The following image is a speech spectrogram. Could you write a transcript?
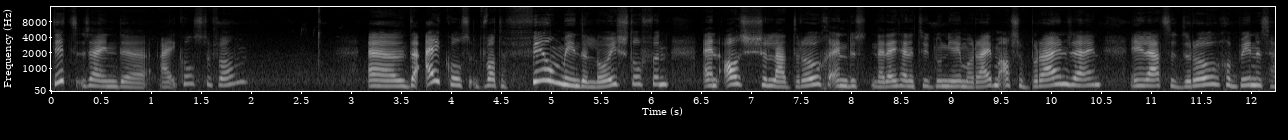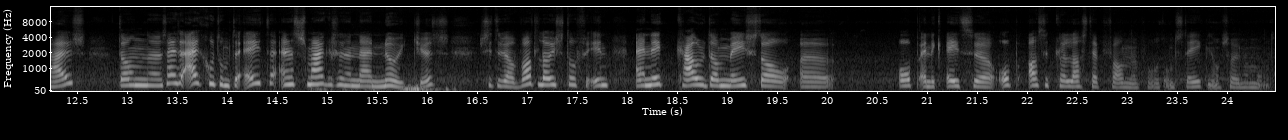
dit zijn de eikels ervan. Uh, de eikels bevatten veel minder looistoffen. En als je ze laat drogen, en dus, nou, deze zijn natuurlijk nog niet helemaal rijp, maar als ze bruin zijn en je laat ze drogen binnen het huis, dan uh, zijn ze eigenlijk goed om te eten en dan smaken ze naar nootjes. Er zitten wel wat looistoffen in en ik hou het dan meestal uh, op en ik eet ze op als ik last heb van bijvoorbeeld ontsteking of zo in mijn mond.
